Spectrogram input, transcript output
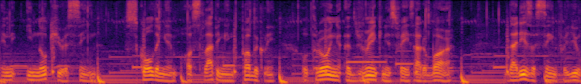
an innocuous scene, scolding him or slapping him publicly or throwing a drink in his face at a bar, that is a scene for you.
